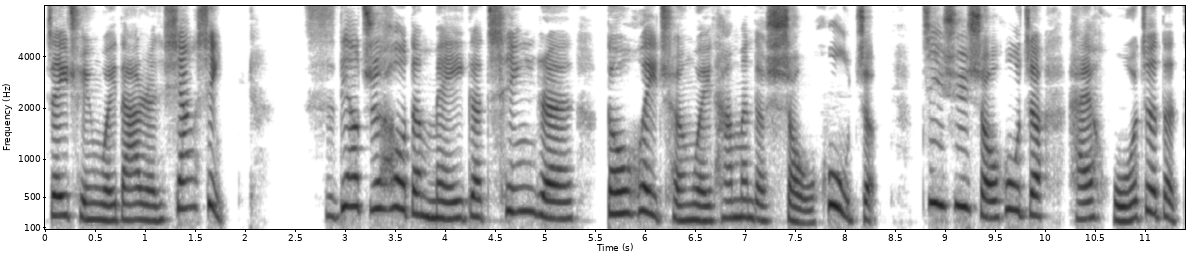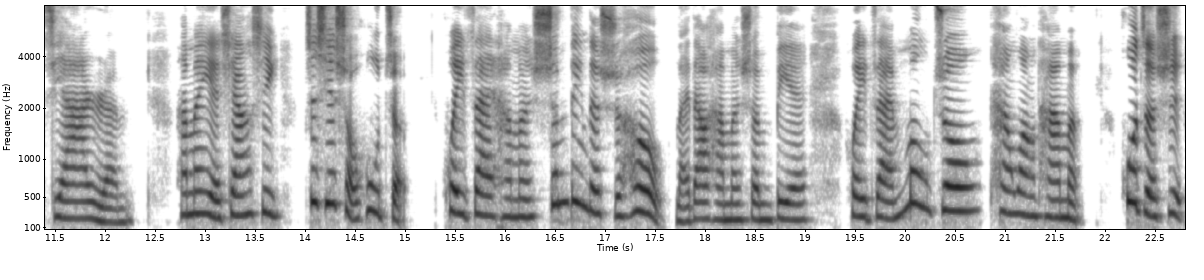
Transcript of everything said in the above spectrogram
这一群维达人相信，死掉之后的每一个亲人都会成为他们的守护者，继续守护着还活着的家人。他们也相信这些守护者会在他们生病的时候来到他们身边，会在梦中探望他们，或者是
